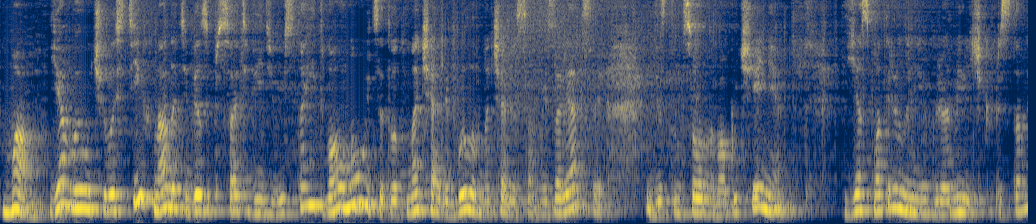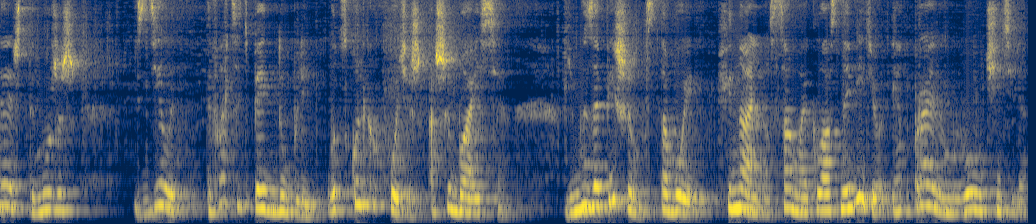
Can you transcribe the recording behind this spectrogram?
мам, я выучила стих, надо тебе записать видео. И стоит, волнуется. Это вот в начале было, в начале самоизоляции и дистанционного обучения. Я смотрю на нее и говорю, Амелечка, представляешь, ты можешь сделать 25 дублей. Вот сколько хочешь, ошибайся. И мы запишем с тобой финально самое классное видео и отправим его учителя.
